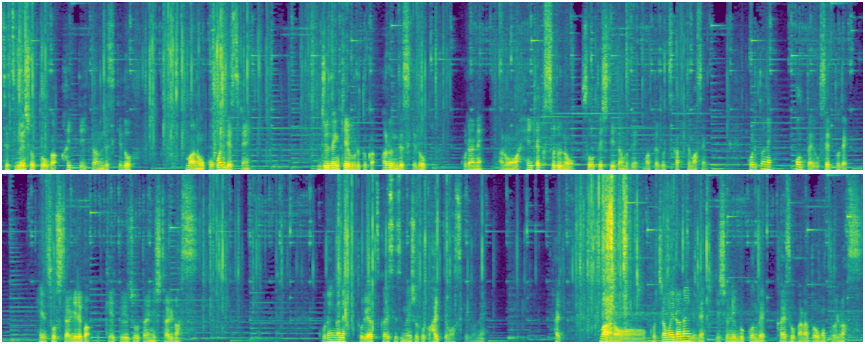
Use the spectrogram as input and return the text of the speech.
説明書等が入っていたんですけど、まあ、あの、ここにですね、充電ケーブルとかあるんですけど、これはね、あの、返却するのを想定していたので、全く使ってません。これとね、本体をセットで変装してあげれば OK という状態にしてあります。これがね、取扱説明書とか入ってますけどね。はい。まあ、あのー、こちらもいらないんでね、一緒にぶっ込んで返そうかなと思っております。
